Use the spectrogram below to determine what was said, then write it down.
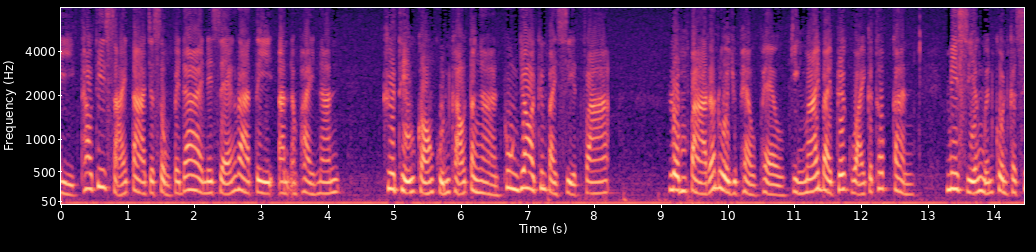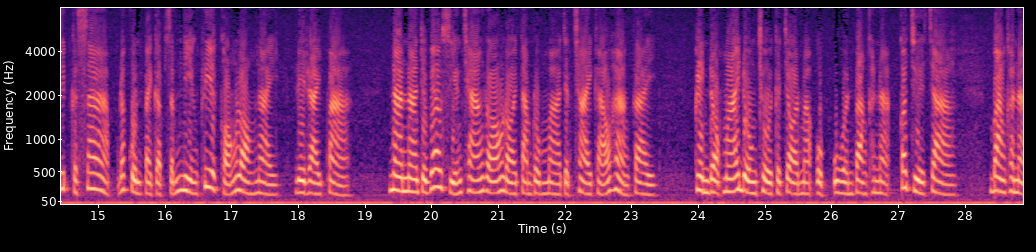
อีกเท่าที่สายตาจะส่งไปได้ในแสงราตรีอันอภัยนั้น คือถิวของขุนเขาตะงานพุ่งยอดขึ้นไปเสียดฟ้า ลมป่าระรวยอยู่แผ่วๆ กิ่งไม้ใบพลึกไหวกระทบกัน มีเสียงเหมือนคนกระซิบกระซาบและกลไปกับสำเนียงเพลียกของลองในเรไรป่า นานๆจะแววเสียงช้างร้องลอยตามลมมาจากชายขาวห่างไกล กลิ่นดอกไม้โดงโชยกระจรมาอบอวน บางขณะก็เจือจาง บางขณะ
